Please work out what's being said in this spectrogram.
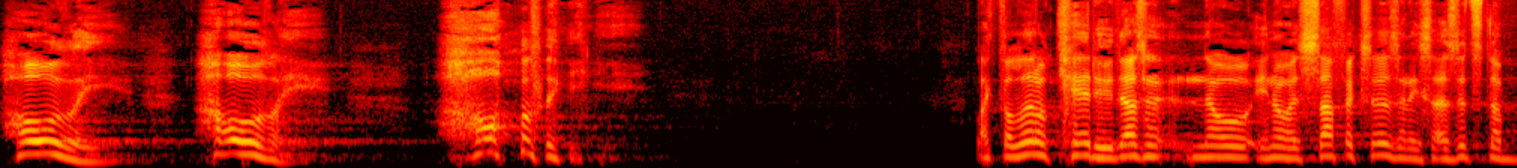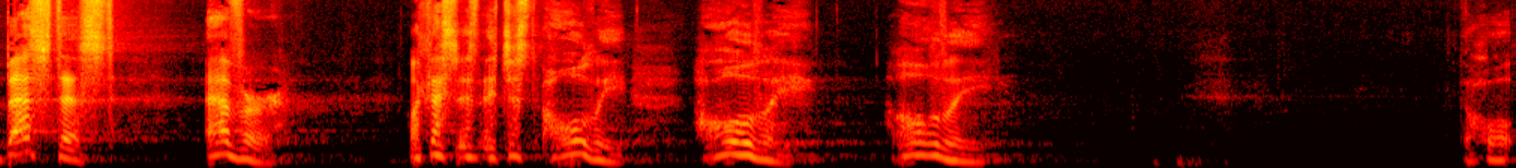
Holy, holy, holy. Like the little kid who doesn't know, you know, his suffixes and he says, it's the bestest ever. Like that's just, it's just holy, holy, holy. The whole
